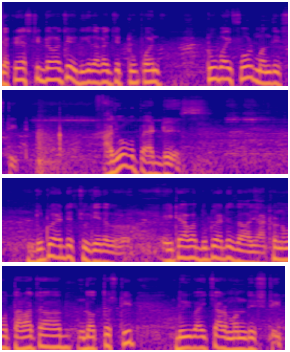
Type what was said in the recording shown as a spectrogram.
জাকরিয়া স্ট্রিট দেওয়া আছে, ওইদিকে দেখা যাচ্ছে two point two by four Mandir Street আজও অ্যাড্রেস দুটো অ্যাড্রেস চলছে, দেখো। এইটা আবার দুটো অ্যাড্রেস দেওয়া আছে, আঠেরো নম্বর তারাচাঁদ দত্ত স্ট্রিট দুই বাই চার মন্দির স্ট্রিট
